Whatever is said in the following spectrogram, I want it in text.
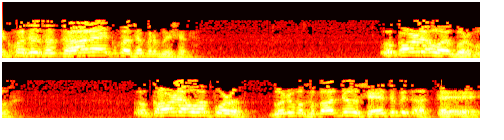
ਇੱਕ ਪਾਸੇ ਸੰਸਾਰ ਹੈ, ਇੱਕ ਪਾਸੇ ਪਰਮੇਸ਼ਰ ਉਹ ਕੌਣ ਹੈ? ਉਹ ਹੈ ਗੁਰਮੁਖ। ਉਹ ਕੌਣ ਹੈ? ਉਹ ਹੈ ਪੁਲ। ਗੁਰਮੁਖ ਬਾਝੋ ਸੇਤ ਵਿਧਾਤੇ।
